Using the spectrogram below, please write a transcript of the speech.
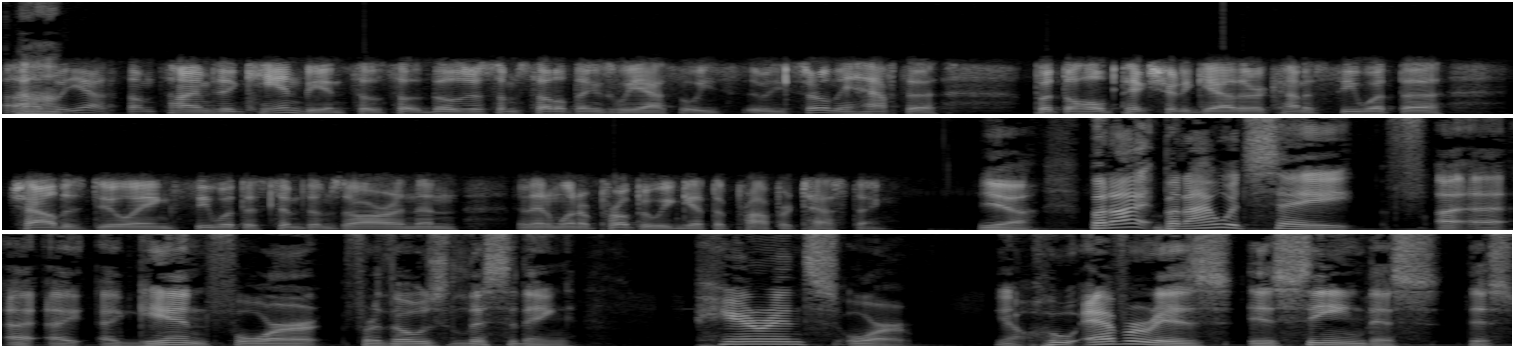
Uh, Uh-huh. But yeah, sometimes it can be, and so so those are some subtle things we ask. But we we certainly have to put the whole picture together, kind of see what the child is doing, see what the symptoms are, and then and then when appropriate, we can get the proper testing. Yeah, but I but I would say uh, uh, uh, again for for those listening, parents or you know whoever is is seeing this this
